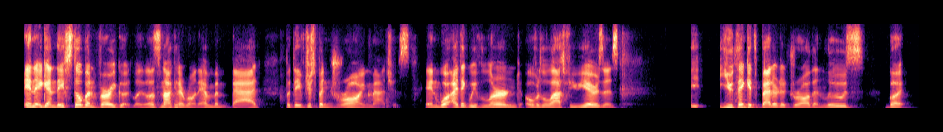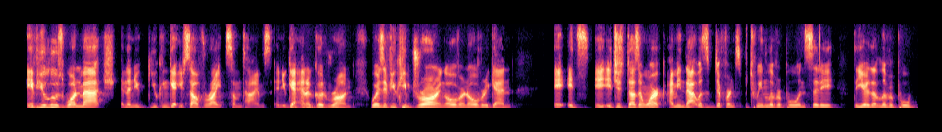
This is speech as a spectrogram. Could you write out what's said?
and again, they've still been very good. Like, let's not get it wrong; they haven't been bad, but they've just been drawing matches. And what I think we've learned over the last few years is, it, you think it's better to draw than lose, but if you lose one match and then you you can get yourself right sometimes and you get in a Mhm. good run. Whereas if you keep drawing over and over again, it, it's it, it just doesn't work. I mean, that was the difference between Liverpool and City the year that Liverpool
